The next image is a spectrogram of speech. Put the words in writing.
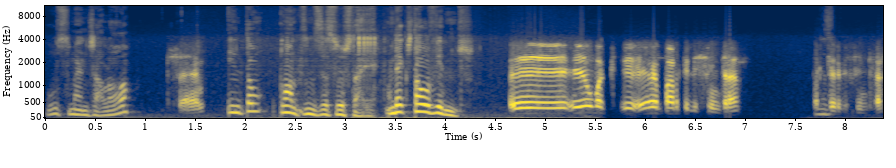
Usman Jaló? Sim. Então, conte-nos a sua história. Onde é que está a ouvir-nos? Eu a parte de Sintra. Parte na, de Sintra.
